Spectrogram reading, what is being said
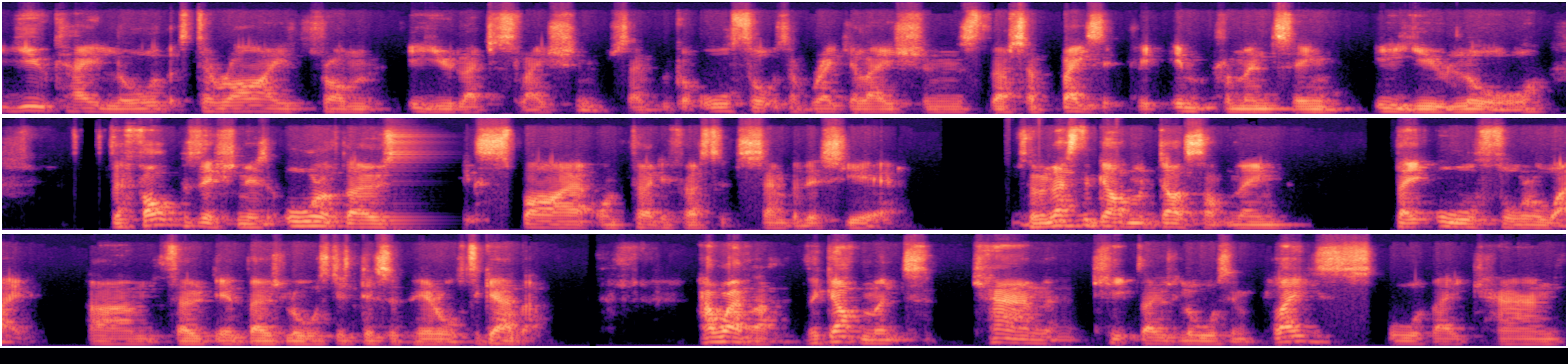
UK law that's derived from EU legislation. So we've got all sorts of regulations that are basically implementing EU law. Default position is all of those expire on 31st of December this year. So unless the government does something they all fall away. Um, so those laws just disappear altogether. However, the government can keep those laws in place, or they can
